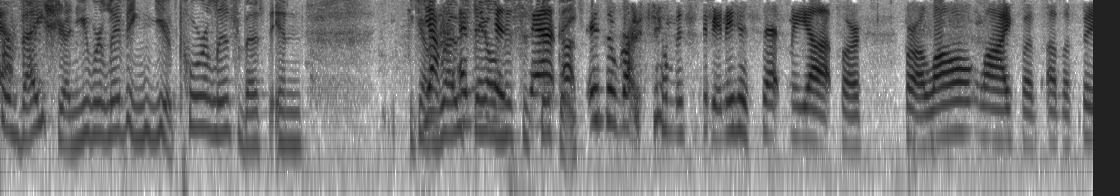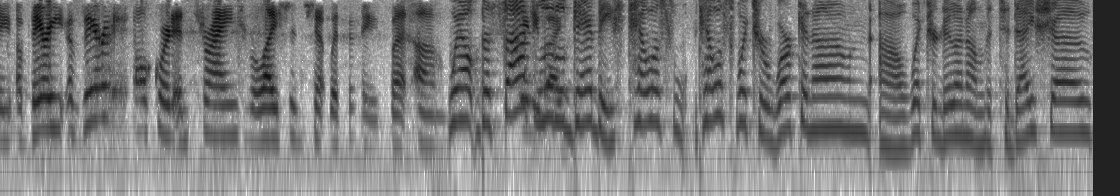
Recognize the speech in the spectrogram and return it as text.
deprivation. You were living your poor Elizabeth in you know, yeah, Rosedale, Mississippi. up- in the Rosedale, Mississippi, and it has set me up for for a long life of, of a food, a very a very awkward and strange relationship with food. But um, Well, besides Anyway. Little Debbie's, tell us tell us what you're working on, uh, what you're doing on the Today Show.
